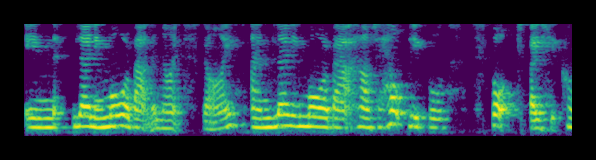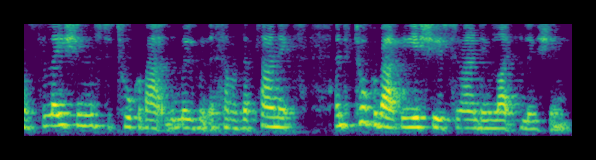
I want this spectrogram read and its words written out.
in learning more about the night sky and learning more about how to help people spot basic constellations, to talk about the movement of some of the planets, and to talk about the issues surrounding light pollution.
